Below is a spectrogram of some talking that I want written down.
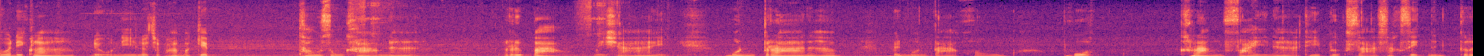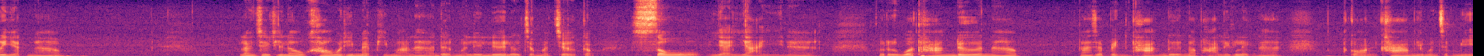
สวัสดีครับ เดี๋ยววันนี้เราจะพามาเก็บเท่าสงครามนะฮะหรือเปล่าไม่ใช่ มนตรานะครับ เป็นมนตราของพวกครั่งไฟนะฮะที่ปรึกษาศักดิ์สิทธิ์นั้นเกลียดนะครับ หลังจากที่เราเข้ามาที่แมปพิมะนะฮะเดินมาเรื่อยๆ เราจะมาเจอกับโซ่ใหญ่ๆนะฮะหรือว่าทางเดินนะครับ น่าจะเป็นทางเดินหน้าผาเล็กๆนะฮะก่อนข้ามเนี่ยมันจะมี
